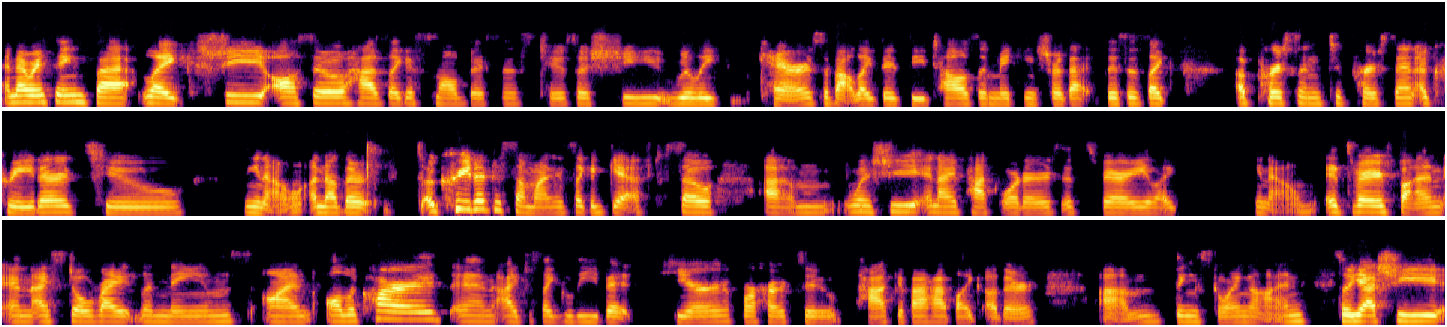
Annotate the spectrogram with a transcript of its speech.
and everything but like she also has like a small business too so she really cares about like the details and making sure that this is like a person to person a creator to you know another a creator to someone. It's like a gift. So um when she and I pack orders it's very like you know it's very fun and I still write the names on all the cards and I just like leave it here for her to pack if I have like other um, things going on. So yeah, she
